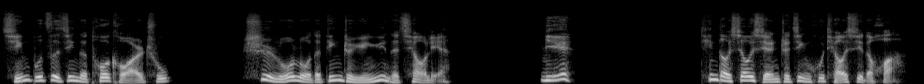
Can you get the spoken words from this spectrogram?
情不自禁的脱口而出，赤裸裸的盯着云云的俏脸：“你。”听到萧贤这近乎调戏的话，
